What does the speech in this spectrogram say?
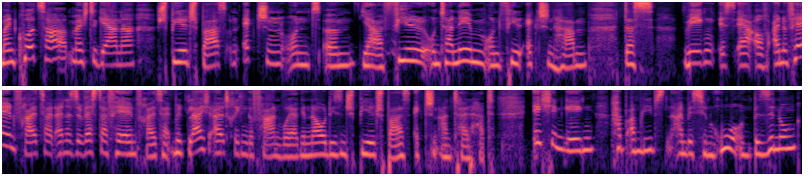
Mein Kurzer möchte gerne Spiel, Spaß und Action und ähm, ja viel Unternehmen und viel Action haben. Das Wegen ist er auf eine Ferienfreizeit, eine Silvesterferienfreizeit mit Gleichaltrigen gefahren, wo er genau diesen Spielspaß, Action-Anteil hat. Ich hingegen habe am liebsten ein bisschen Ruhe und Besinnung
